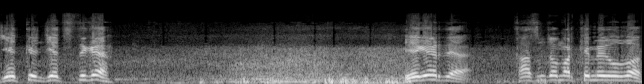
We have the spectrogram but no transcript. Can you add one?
жеткен жетістігі. Егер де қасым жомарт кемелұлы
